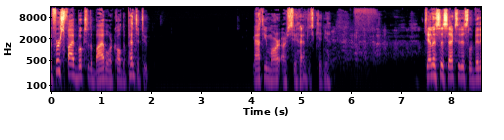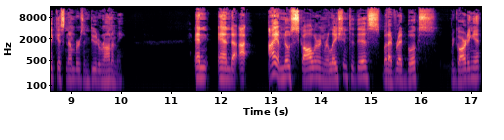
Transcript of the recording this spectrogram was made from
The first five books of the Bible are called the Pentateuch. Matthew, Mark, or see, I'm just kidding you. Genesis, Exodus, Leviticus, Numbers, and Deuteronomy. And and uh, I I am no scholar in relation to this, but I've read books regarding it.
